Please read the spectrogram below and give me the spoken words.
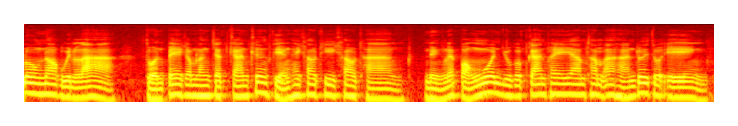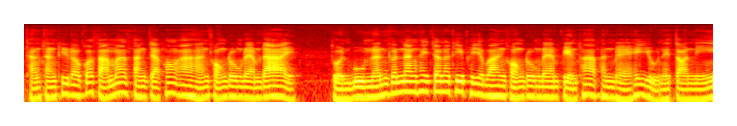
โล่งๆนอกวิลล่า ส่วนเป้กำลังจัดการเครื่องเสียงให้เข้าที่เข้าทางหนึ่งและป๋องง่วนอยู่กับการพยายามทำอาหารด้วยตัวเอง ทั้งๆทที่เราก็สามารถสั่งจากห้องอาหารของโรงแรมได้ ส่วนบูมนั้นก็นั่งให้เจ้าหน้าที่พยาบาลของโรงแรมเปลี่ยนผ้าพันแผลให้อยู่ในตอนนี้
